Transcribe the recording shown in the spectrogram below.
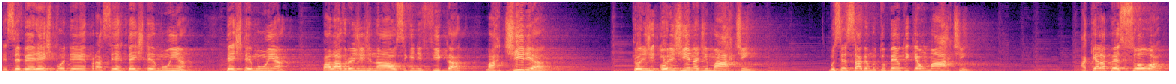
recebereis poder para ser testemunha. Testemunha, palavra original significa martíria que origina de Martin. Você sabe muito bem o que é um Martin. Aquela pessoa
